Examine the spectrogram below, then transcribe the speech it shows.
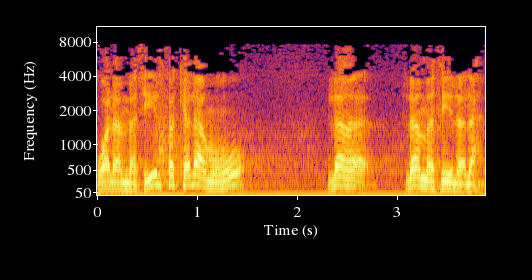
ولا مثيل فكلامه لا لا مثيل له.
